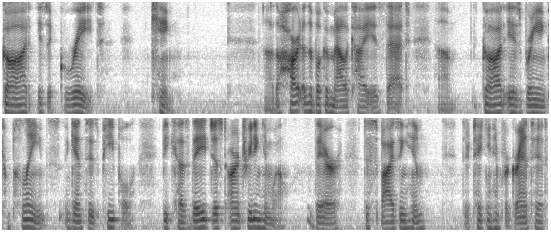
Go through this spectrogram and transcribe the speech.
God is a great King. Uh, the heart of the book of Malachi is that um, God is bringing complaints against his people because they just aren't treating him well. They're despising him, they're taking him for granted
